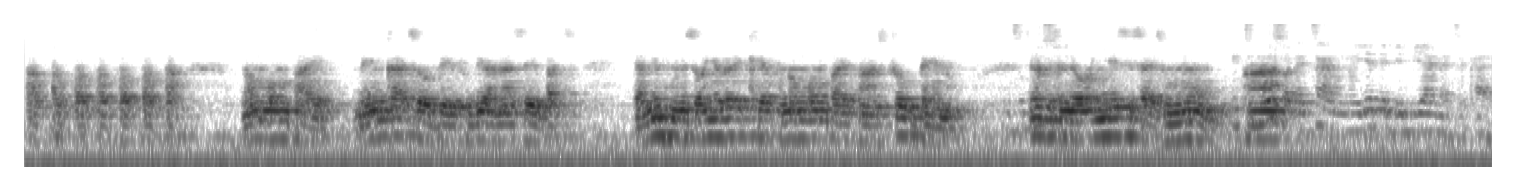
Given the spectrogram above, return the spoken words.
Papa, Papa, Papa, Papa, no more pie, main castle, be for be an answer, but the mean is on you very careful, no more pie, uh, stroke brain. No, no, no, on exercise, more. It's most of the time, no, yet the DBI at a car.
